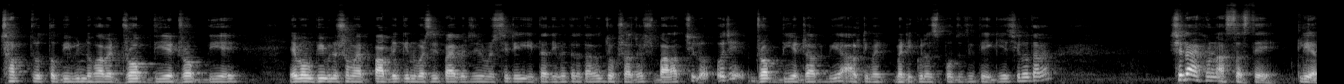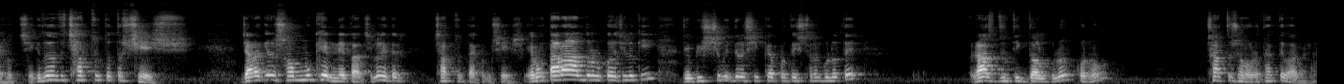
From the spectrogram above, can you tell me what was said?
ছাত্রত্ব বিভিন্নভাবে ড্রপ দিয়ে ড্রপ দিয়ে এবং বিভিন্ন সময় পাবলিক ইউনিভার্সিটি প্রাইভেট ইউনিভার্সিটি ইত্যাদি ভেতরে তারা যোগসাজস বাড়াচ্ছিল। ওই যে ড্রপ দিয়ে ড্রপ দিয়ে আলটিমেট মেডিকুলাস পদ্ধতিতে এগিয়েছিল তারা। সেটা এখন আস্তে আস্তে ক্লিয়ার হচ্ছে। কিন্তু তাদের ছাত্রত্ব তো শেষ। যারা কিনা সম্মুখের নেতা ছিল, এদের ছাত্রত্ব এখন শেষ। এবং তারা আন্দোলন করেছিল কি? যে বিশ্ববিদ্যালয় শিক্ষা প্রতিষ্ঠানগুলোতে রাজনৈতিক দলগুলোর কোনো ছাত্র সংগঠন থাকতে পারবে না।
